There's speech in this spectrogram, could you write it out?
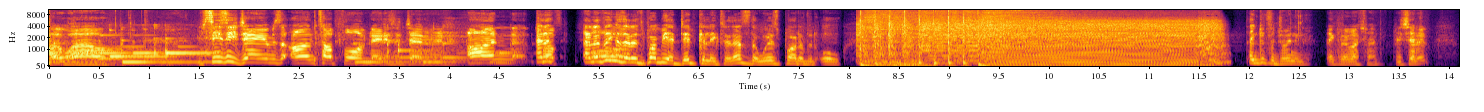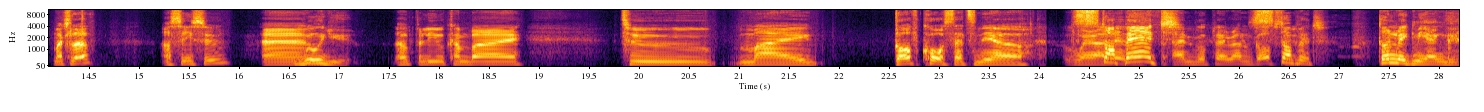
Oh wow. Msizi James on top form, ladies and gentlemen. On And, top it's, and the thing is that it's probably a dead collector. That's the worst part of it all. Thank you for joining me. Thank you very much, man. Appreciate it. Much love. I'll see you soon. And Will you? hopefully you'll come by to my golf course that's near where I Stop live, it! And we'll play around golf. Stop soon. it. Don't make me angry.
